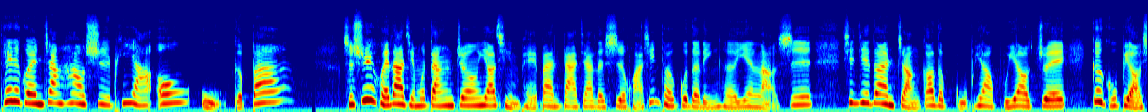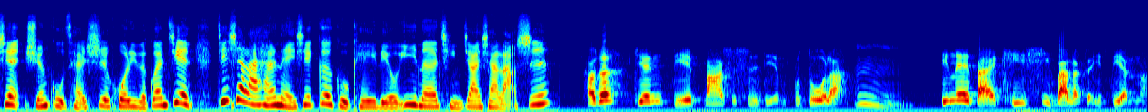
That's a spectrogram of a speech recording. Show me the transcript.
Telegram 账号是 P R O 五个八。持续回到节目当中，邀请陪伴大家的是华信投顾的林和燕老师。现阶段涨高的股票不要追，个股表现选股才是获利的关键。接下来还有哪些个股可以留意呢？请教一下老师。好的，今天跌八十四点，不多啦。嗯，因为百 K 四百六十一点嘛，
